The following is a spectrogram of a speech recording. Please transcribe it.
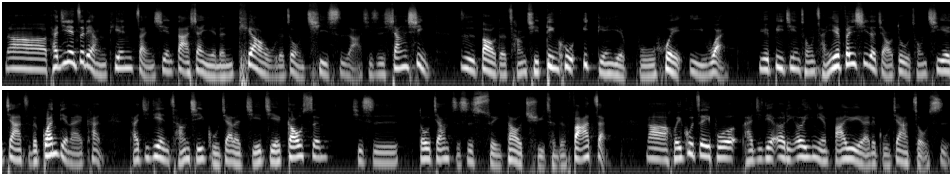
那台积电这两天展现大象也能跳舞的这种气势啊，其实相信日报的长期订户一点也不会意外。因为毕竟从产业分析的角度，从企业价值的观点来看，台积电长期股价的节节高升，其实都将只是水到渠成的发展。那回顾这一波台积电二零二一年八月以来的股价走势，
